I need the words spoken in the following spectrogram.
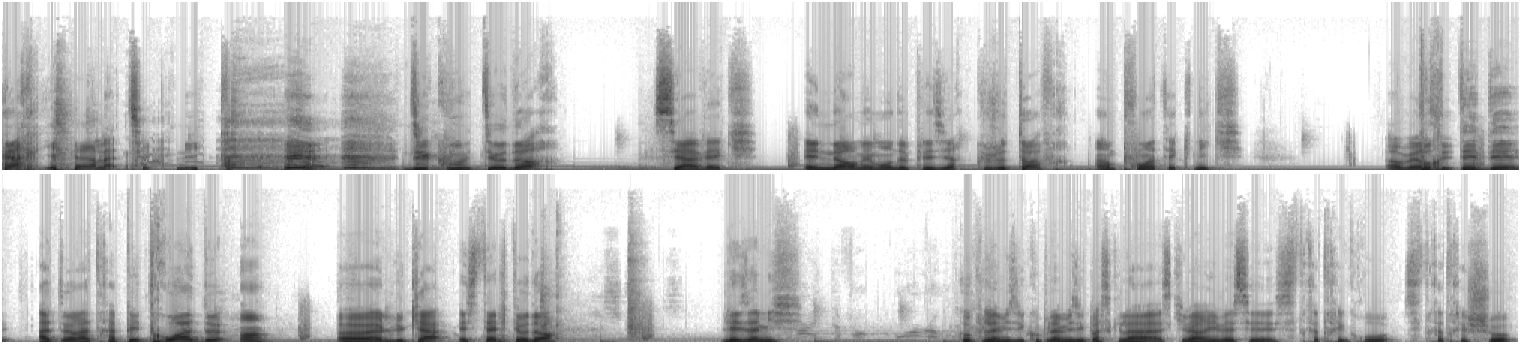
derrière la technique. du coup, Théodore, c'est avec énormément de plaisir que je t'offre un point technique Oh pour t'aider à te rattraper. 3, 2, 1. Euh, Lucas, Estelle, Théodore. Les amis, Coupe la musique, coupe la musique parce que là, ce qui va arriver, c'est très très gros, c'est très très chaud.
